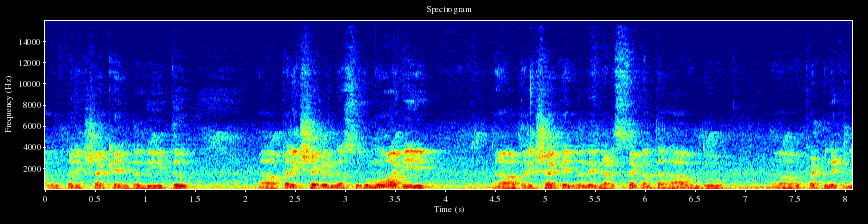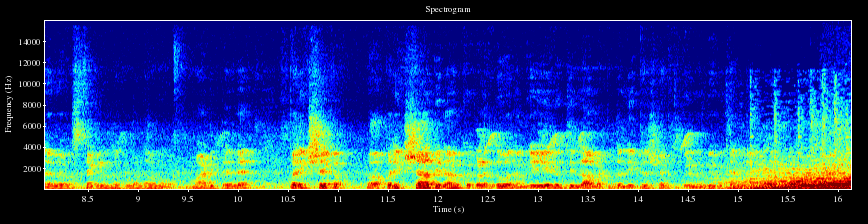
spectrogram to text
ಅವರು ಪರೀಕ್ಷಾ ಕೇಂದ್ರದಲ್ಲಿ ಇದ್ದು ಪರೀಕ್ಷೆಗಳನ್ನು ಸುಗಮವಾಗಿ ಪರೀಕ್ಷಾ ಕೇಂದ್ರದಲ್ಲಿ ನಡೆಸ್ತಕ್ಕಂತಹ ಒಂದು ಕಟ್ಟುನಿಟ್ಟಿನ ವ್ಯವಸ್ಥೆಗಳನ್ನು ಕೂಡ ನಾವು ಮಾಡಿದ್ದೇವೆ. ಪರೀಕ್ಷೆ ಪರೀಕ್ಷಾ ದಿನಾಂಕಗಳಂದು ನಮಗೆ ಏನು ಜಿಲ್ಲಾ ಮಟ್ಟದಲ್ಲಿ ಪ್ರಶ್ನೆ ಪತ್ರಿಕೆಗಳು ನಮಗೆ ವಿತರಣೆ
